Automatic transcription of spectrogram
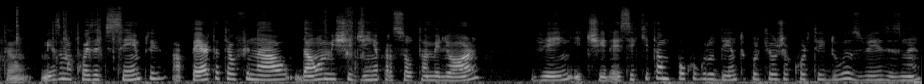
Então, mesma coisa de sempre, aperta até o final, dá uma mexidinha pra soltar melhor, vem e tira. Esse aqui tá um pouco grudento porque eu já cortei duas vezes, né?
